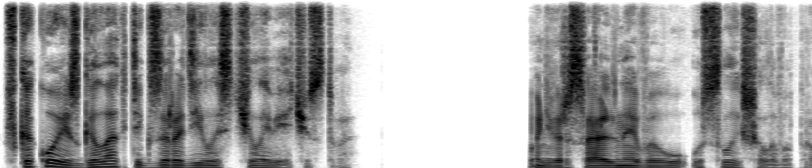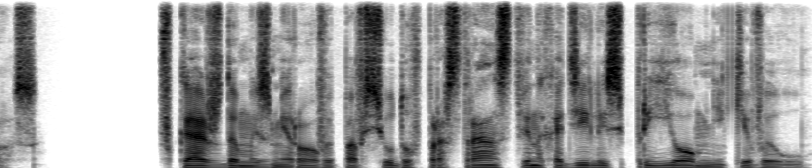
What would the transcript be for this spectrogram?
в какой из галактик зародилось человечество?» Универсальное ВУ услышало вопрос. В каждом из миров и повсюду в пространстве находились приемники ВУ,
